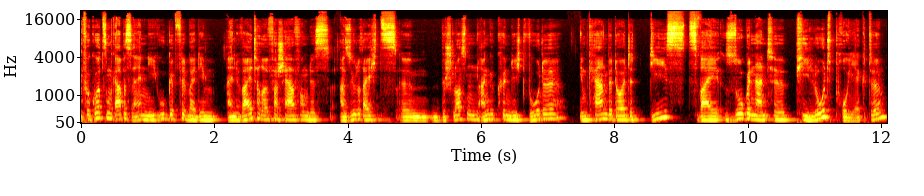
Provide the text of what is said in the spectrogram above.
Vor kurzem gab es einen EU-Gipfel, bei dem eine weitere Verschärfung des Asylrechts ähm, beschlossen, angekündigt wurde. Im Kern bedeutet dies zwei sogenannte Pilotprojekte.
